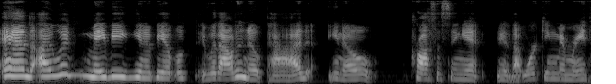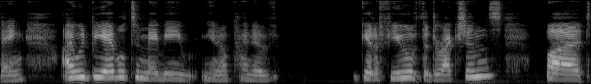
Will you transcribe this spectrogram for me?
and I would maybe, you know, be able without a notepad, you know, processing it, you know, that working memory thing, I would be able to maybe, you know, kind of get a few of the directions, but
